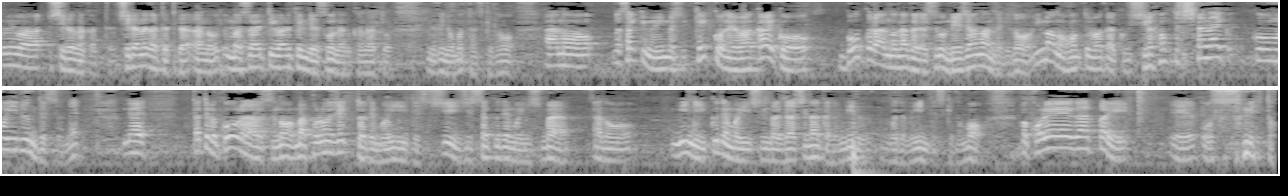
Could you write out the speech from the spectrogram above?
それは知らなかった。知らなかったっていうかあの、まあ、そうやって言われてみればそうなのかなというふうに思ったんですけどあのまあさっきも言いました。結構ね若い子僕らの中ではすごいメジャーなんだけど今の本当に若い子知ら本当知らない子もいるんですよね。で例えばコールハウスの、まあ、プロジェクトでもいいですし実作でもいいし、まあ、あの見に行くでもいいし、まあ、雑誌なんかで見るのでもいいんですけども、まあ、これがやっぱり、えーおすすめと。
